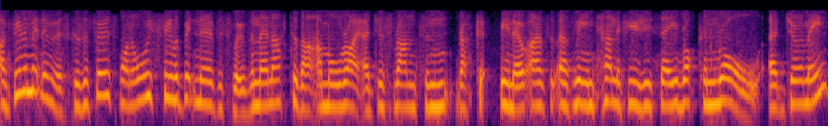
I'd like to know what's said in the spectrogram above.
I'm feeling a bit nervous because the first one I always feel a bit nervous with, and then after that I'm all right. I just rant and rack, you know, as as me and Tanith usually say, rock and roll. Uh, do you know what I mean?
